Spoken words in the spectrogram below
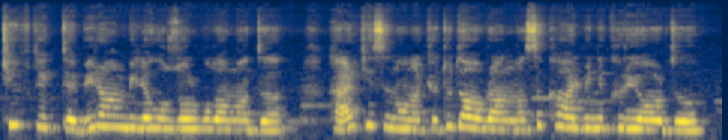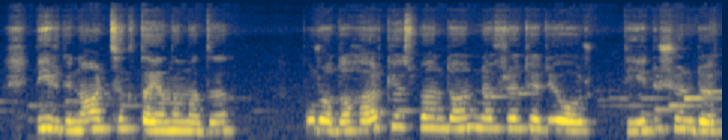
çiftlikte bir an bile huzur bulamadı. Herkesin ona kötü davranması kalbini kırıyordu. Bir gün artık dayanamadı. Burada herkes benden nefret ediyor diye düşündü.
